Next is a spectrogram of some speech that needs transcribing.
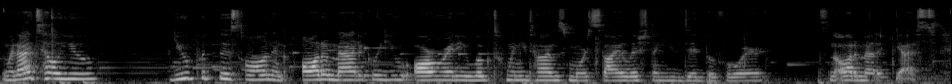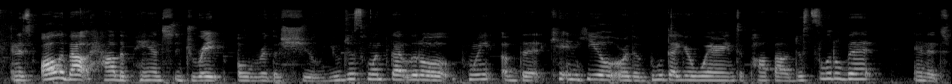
When I tell you, you put this on and automatically you already look 20 times more stylish than you did before, it's an automatic yes. And it's all about how the pants drape over the shoe. You just want that little point of the kitten heel or the boot that you're wearing to pop out just a little bit and it's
